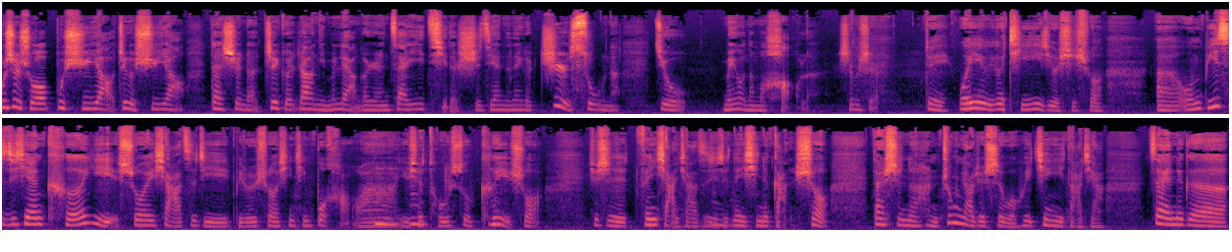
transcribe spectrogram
不是说不需要，这个需要，但是呢，这个让你们两个人在一起的时间的那个质素呢，就没有那么好了，是不是？对我也有一个提议，就是说，呃，我们彼此之间可以说一下自己，比如说心情不好啊，嗯有些投诉可以说，就是分享一下自己的内心的感受。但是呢，很重要就是我会建议大家，在那个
